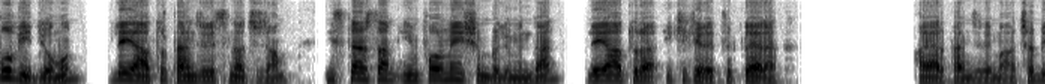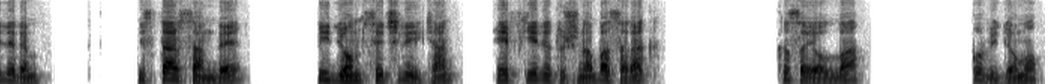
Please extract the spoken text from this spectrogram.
Bu videomun layout'ur penceresini açacağım. İstersem information bölümünden layout'ura iki kere tıklayarak ayar penceremi açabilirim. İstersem de videom seçiliyken F7 tuşuna basarak kısa yolla bu videomu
